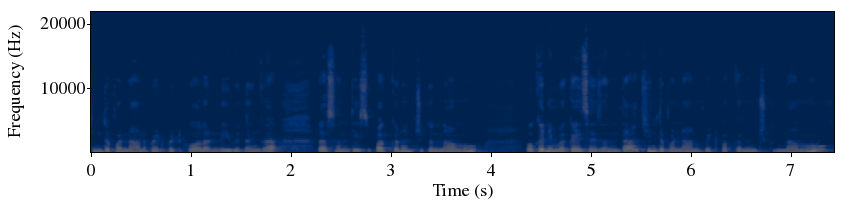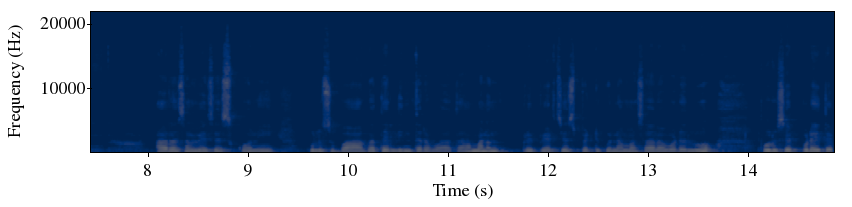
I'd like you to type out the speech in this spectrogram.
చింతపండు నానపెట్టి పెట్టుకోవాలండి ఈ విధంగా. రసం తీసి పక్కన ఉంచుకుందాము. ఒక నిమ్మకాయ సైజ్ అంతా చింతపండు నానపెట్టి పక్కన ఉంచుకుందాము. ఆ రసం వేసేసుకొని పులుసు బాగా తెల్లిన తర్వాత మనం ప్రిపేర్ చేసి పెట్టుకున్న మసాలా వడలు పులుసు ఎప్పుడైతే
